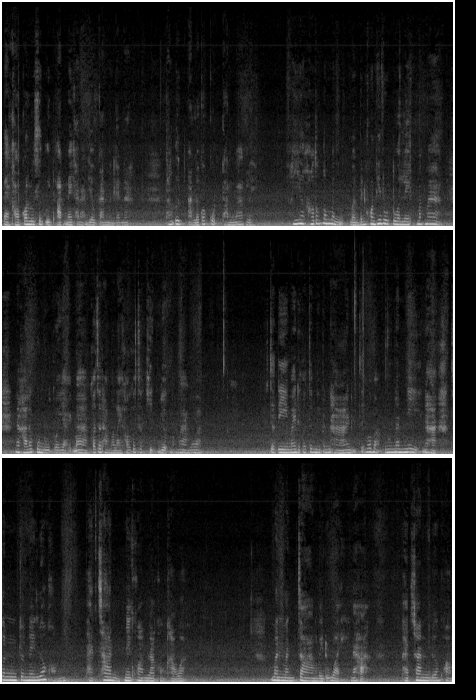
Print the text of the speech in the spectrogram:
แต่เขาก็รู้สึกอึดอัดในขณะเดียวกันเหมือนกันนะ ทั้งอึดอัดแล้วก็กดดันมากเลยเฮ้ยเขาต้องต้องเหมือนเหมือนเป็นคนที่ดูตัวเล็กมากๆนะคะ แล้วคุณดูตัวใหญ่มากเขาจะทำอะไรเขาก็จะคิดเยอะมากๆว่าแบบจะดีไหมเดี๋ยวก็จะมีปัญหาหรือจะว่าแบบนู่นนั่นนี่นะคะ จนจนในเรื่องของแพชชั่นในความรักของเขาอะมันมันจางไปด้วยนะคะแพชชั่นเรื่องความ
